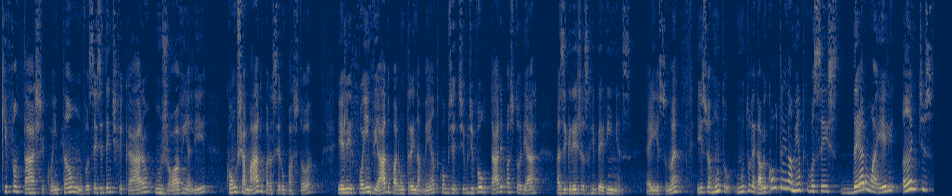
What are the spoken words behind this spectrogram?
Que fantástico! Então, vocês identificaram um jovem ali com um chamado para ser um pastor. Ele foi enviado para um treinamento com o objetivo de voltar e pastorear as igrejas ribeirinhas. É isso, não é? Isso é muito, muito legal. E qual o treinamento que vocês deram a ele antes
